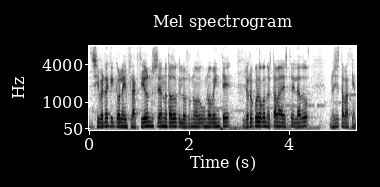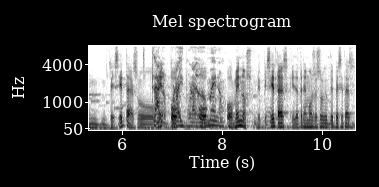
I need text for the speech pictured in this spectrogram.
sí es verdad que con la inflación se ha notado que los 1 1,20, yo recuerdo cuando estaba a este lado, no sé si estaba a 100 pesetas o, Claro, por ahí, por ahí, o- o menos. o menos de pesetas, que ya tenemos eso de pesetas,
